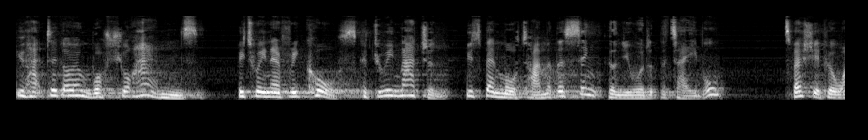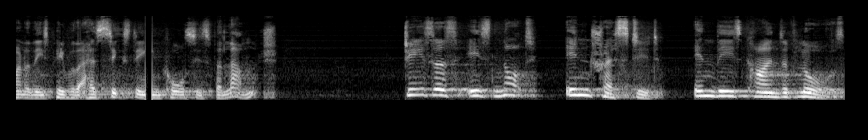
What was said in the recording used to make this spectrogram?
you had to go and wash your hands between every course. Could you imagine? You'd spend more time at the sink than you would at the table, especially if you're one of these people that has 16 courses for lunch. Jesus is not interested in these kinds of laws.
